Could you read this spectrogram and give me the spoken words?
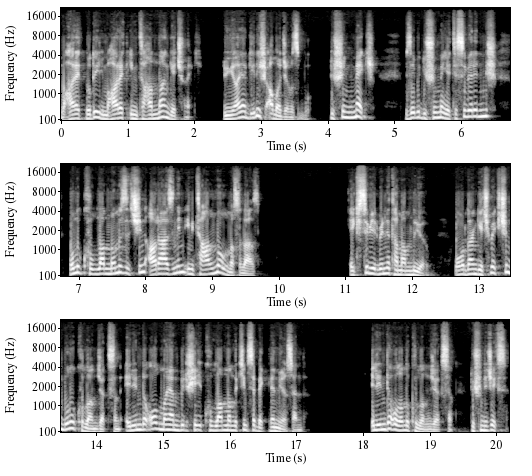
Maharet bu değil, maharet imtihandan geçmek. Dünyaya geliş amacımız bu. Düşünmek. Bize bir düşünme yetisi verilmiş. Bunu kullanmamız için arazinin imtihanlı olması lazım. İkisi birbirini tamamlıyor. Oradan geçmek için bunu kullanacaksın. Elinde olmayan bir şeyi kullanmanı kimse beklemiyor senden. Elinde olanı kullanacaksın. Düşüneceksin.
